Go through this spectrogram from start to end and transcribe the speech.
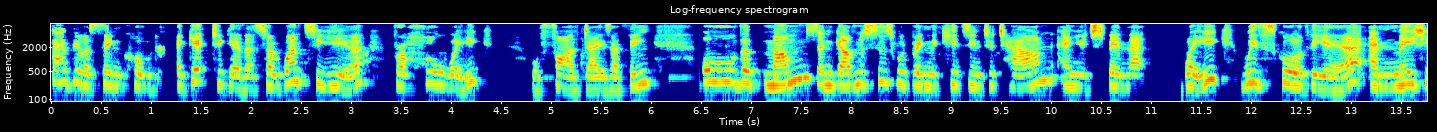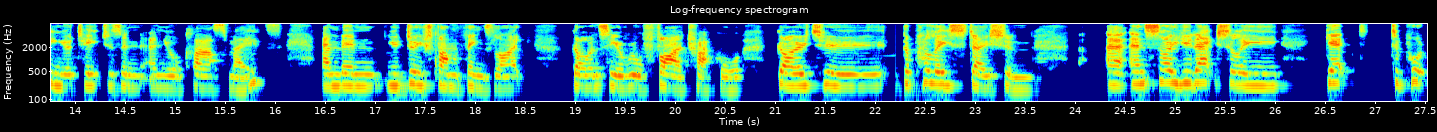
fabulous thing called a get together. So once a year for a whole week, or five days, I think. All the mums and governesses would bring the kids into town, and you'd spend that week with School of the Air and meeting your teachers and, and your classmates. And then you'd do fun things like go and see a real fire truck or go to the police station. Uh, and so you'd actually get to put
